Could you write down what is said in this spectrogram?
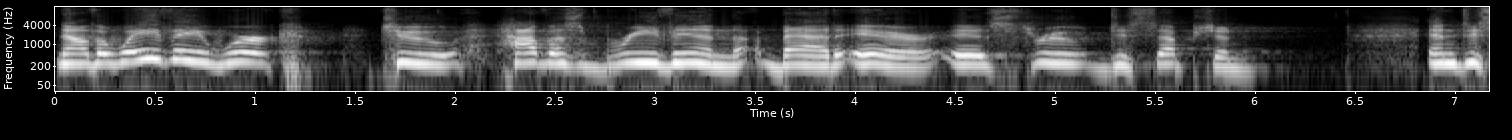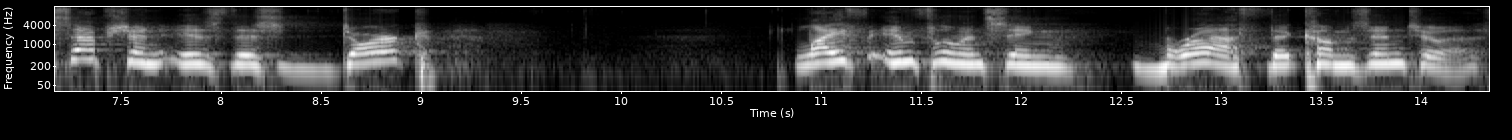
Now, the way they work to have us breathe in bad air is through deception. And deception is this dark, life influencing breath that comes into us.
